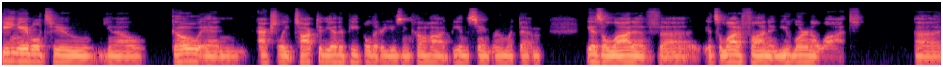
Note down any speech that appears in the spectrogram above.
being able to, you know, go and actually talk to the other people that are using Koha, and be in the same room with them is a lot of, uh, it's a lot of fun and you learn a lot uh,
